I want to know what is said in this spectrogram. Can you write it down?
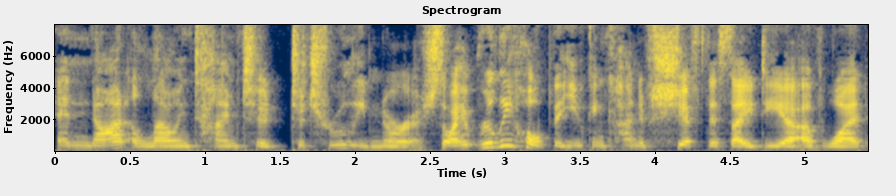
and not allowing time to to truly nourish. So I really hope that you can kind of shift this idea of what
